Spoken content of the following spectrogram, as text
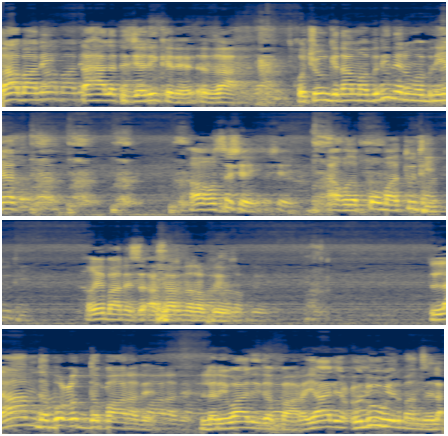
ذا باندې د حالت جری کې ده ذا خو چون کې دا مبني دي نو مبنيات هغه څه شي هغه د پو ماتوتي هغه باندې اثر نه راپریو لام د بعد د پاره ده لریوالي د پاره یا لعلو المنزله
